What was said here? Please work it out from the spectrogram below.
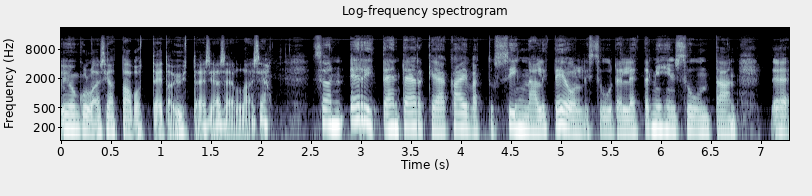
jonkinlaisia tavoitteita, yhteisiä sellaisia? Se on erittäin tärkeä kaivattu signaali teollisuudelle, että mihin suuntaan äh,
